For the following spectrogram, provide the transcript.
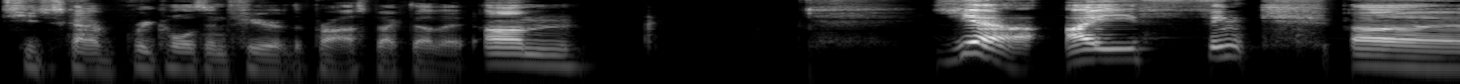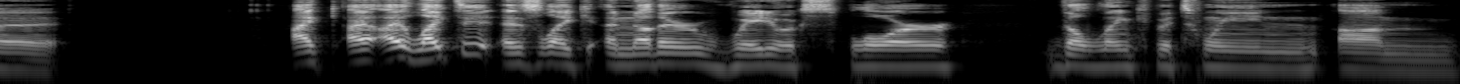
he just kind of recoils in fear of the prospect of it. Um, yeah, I think uh, I, I I liked it as like another way to explore the link between um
